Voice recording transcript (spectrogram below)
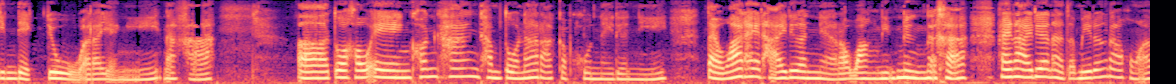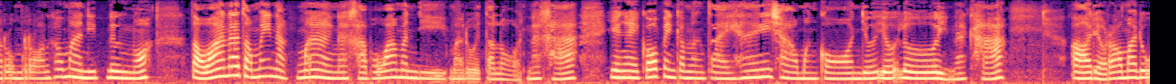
กินเด็กอยู่อะไรอย่างนี้นะคะ ตัวเขาเองค่อนข้างทำตัวน่ารักกับคุณในเดือนนี้ แต่ว่าท้ายๆเดือนเนี่ยระวังนิดนึงนะคะท้ายๆเดือนอาจจะมีเรื่องราวของอารมณ์ร้อนเข้ามานิดนึงเนาะแต่ว่าน่าจะไม่หนักมากนะคะ เพราะว่ามันดีมาโดยตลอดนะคะ ยังไงก็เป็นกำลังใจให้ชาวมังกรเยอะๆเลยนะคะเเดี๋ยวเรามาดู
